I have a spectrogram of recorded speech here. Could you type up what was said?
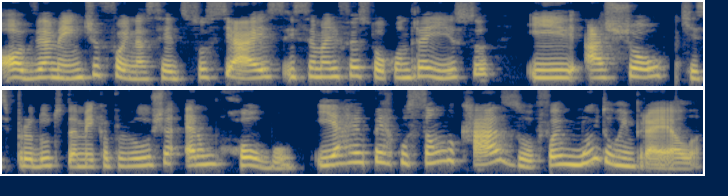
obviamente, foi nas redes sociais e se manifestou contra isso e achou que esse produto da Makeup Revolution era um roubo. E a repercussão do caso foi muito ruim para ela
